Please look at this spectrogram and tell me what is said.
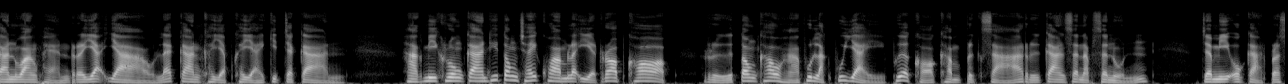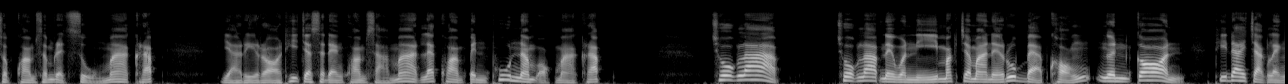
การวางแผนระยะยาว และการขยับขยายกิจการ หากมีโครงการที่ต้องใช้ความละเอียดรอบคอบ หรือต้องเข้าหาผู้หลักผู้ใหญ่ เพื่อขอคำปรึกษาหรือการสนับสนุน จะมีโอกาสประสบความสำเร็จสูงมากครับ อย่ารีรอที่จะแสดงความสามารถและความเป็นผู้นำออกมาครับ โชคลาภโชคลาภในวันนี้มักจะมาในรูปแบบของเงินก้อน ที่ได้จากแหล่ง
